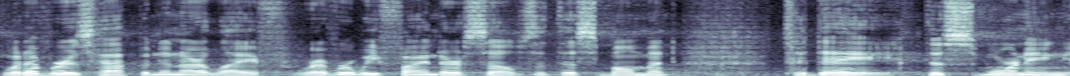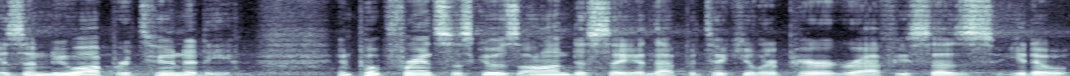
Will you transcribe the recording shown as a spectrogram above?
Whatever has happened in our life, wherever we find ourselves at this moment, today, this morning, is a new opportunity. And Pope Francis goes on to say in that particular paragraph, he says, you know,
